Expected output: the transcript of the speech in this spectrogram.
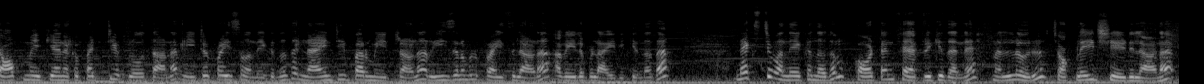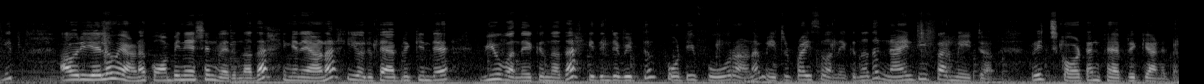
ടോപ്പ് മേക്ക് ചെയ്യാനൊക്കെ പറ്റിയ ക്ലോത്ത് ആണ്. മീറ്റർ പ്രൈസ് വന്നേക്കുന്നത് നയന്റി പെർ മീറ്റർ ആണ്. റീസണബിൾ പ്രൈസിലാണ് അവൈലബിൾ ആയിരിക്കുന്നത്. നെക്സ്റ്റ് വന്നേക്കുന്നതും കോട്ടൺ ഫാബ്രിക് തന്നെ. നല്ലൊരു ചോക്ലേറ്റ് ഷെയ്ഡിലാണ് വിത്ത് ആ ഒരു യെല്ലോ കോമ്പിനേഷൻ വരുന്നത്. ഇങ്ങനെയാണ് ഈ ഒരു ഫാബ്രിക്കിന്റെ വ്യൂ വന്നേക്കുന്നത്. ഇതിന്റെ വിട്ടും ഫോർട്ടി ഫോർ ആണ്. മീറ്റർ പ്രൈസ് വന്നേക്കുന്നത് ninety per metre rich cotton fabric ആണിത്.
